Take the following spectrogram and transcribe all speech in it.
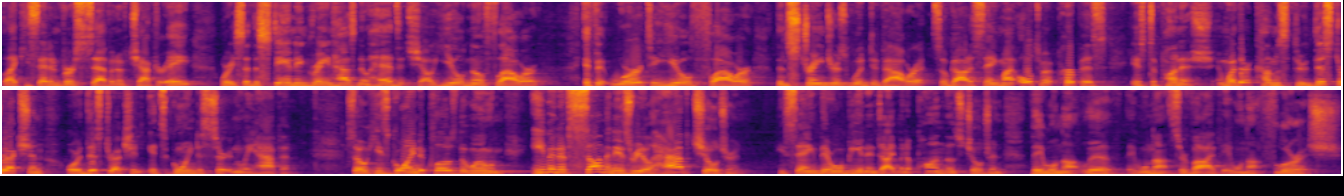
like he said in verse 7 of chapter 8, where he said, The standing grain has no heads, it shall yield no flour. If it were to yield flour, then strangers would devour it. So God is saying, My ultimate purpose is to punish. And whether it comes through this direction or this direction, it's going to certainly happen. So he's going to close the womb. Even if some in Israel have children, He's saying there will be an indictment upon those children. They will not live, they will not survive, they will not flourish.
